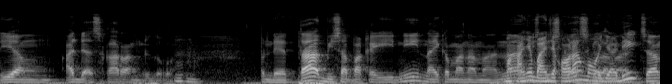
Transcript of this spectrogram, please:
yang ada sekarang gitu loh. Pendeta bisa pakai ini naik ke mana-mana. Makanya banyak orang mau jadi macam.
